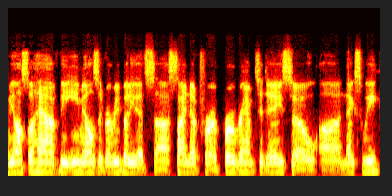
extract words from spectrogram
We also have the emails of everybody that's uh, signed up for our program today. So uh, next week,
